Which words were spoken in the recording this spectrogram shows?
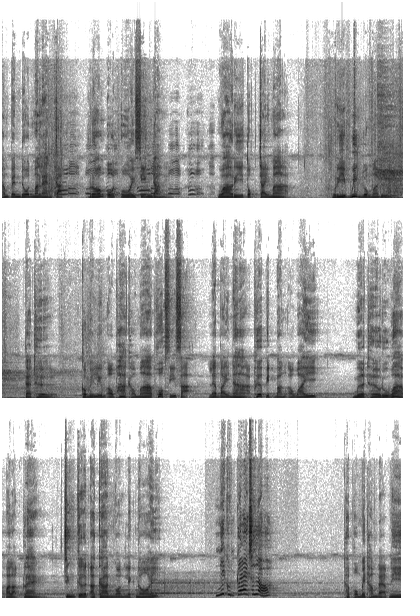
ทำเป็นโดนแมลงกัด ร้องโอดโอยเสียงดัง วารีตกใจมาก รีบวิ่งลงมาดู แต่เธอก็ไม่ลืมเอาผ้าขาวม้าโพกศีรษะและใบหน้าเพื่อปิดบังเอาไว้ เมื่อเธอรู้ว่าประหลัดแกล้งจึงเกิดอาการงอนเล็กน้อย นี่คุณแกล้งฉันเหรอ ถ้าผมไม่ทำแบบนี้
